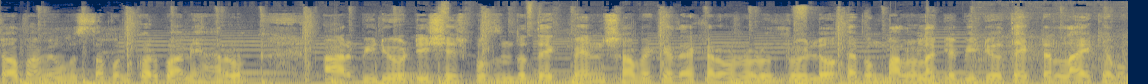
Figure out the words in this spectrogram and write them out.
সব আমি উপস্থাপন করব আমি হারুন। আর ভিডিওটি শেষ পর্যন্ত দেখবেন, সবাইকে দেখার অনুরোধ রইল এবং ভালো লাগলে ভিডিওতে একটা লাইক এবং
